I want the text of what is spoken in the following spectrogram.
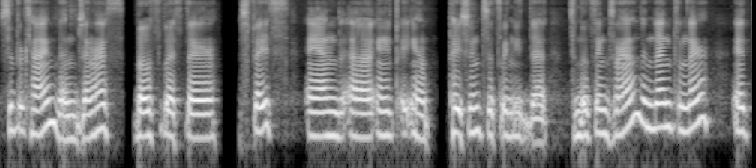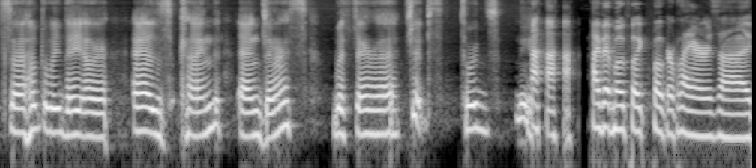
super kind and generous, both with their space and uh, any you know patience if we need to, to move things around. And then from there, it's uh, hopefully they are as kind and generous with their uh, chips towards me. I bet most like poker players uh,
